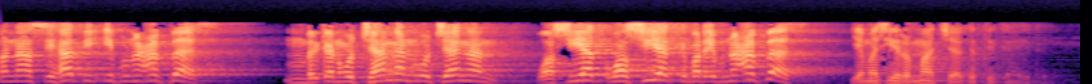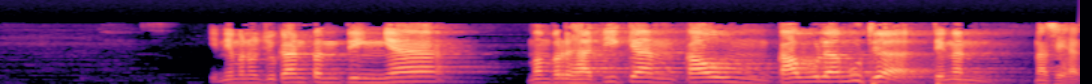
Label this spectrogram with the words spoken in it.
menasihati Ibnu Abbas memberikan wajangan-wajangan wasiat-wasiat kepada Ibnu Abbas yang masih remaja ketika itu. Ini menunjukkan pentingnya memperhatikan kaum kaula muda dengan nasihat.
